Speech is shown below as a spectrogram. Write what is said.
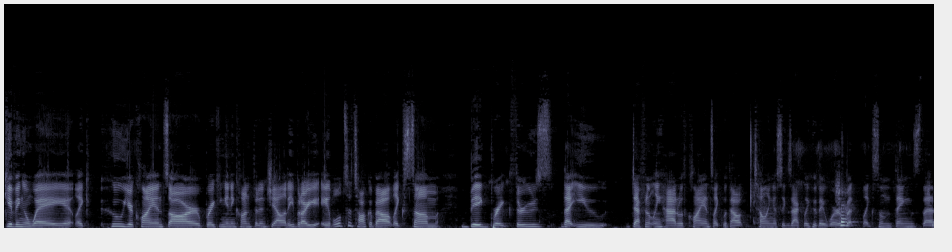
giving away like who your clients are, breaking any confidentiality, but are you able to talk about like some big breakthroughs that you definitely had with clients, like without telling us exactly who they were, sure. but like some things that,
